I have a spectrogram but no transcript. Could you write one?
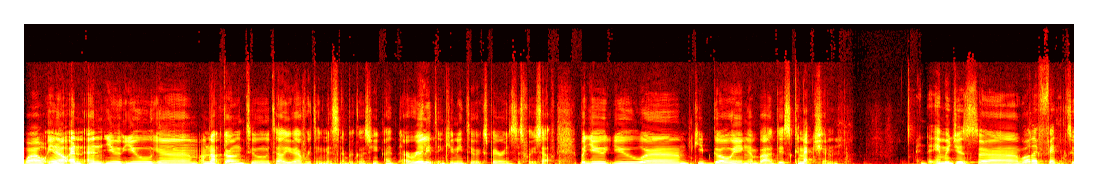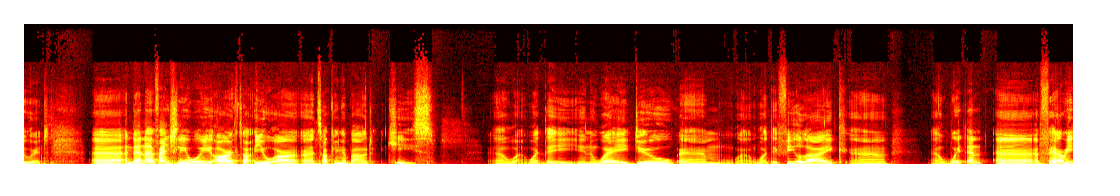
well, you know, and and you you um, I'm not going to tell you everything, listener, because you, I, I really think you need to experience this for yourself. But you you um, keep going about this connection, and the images, uh, well, they fit to it, uh, and then eventually we are you are uh, talking about keys. Uh, wh- what they in a way do, um, wh- what they feel like, uh, uh, with an, a very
